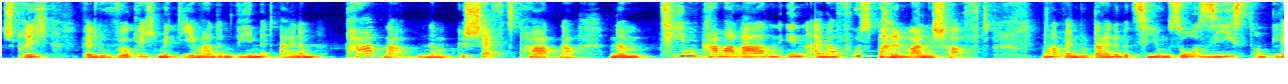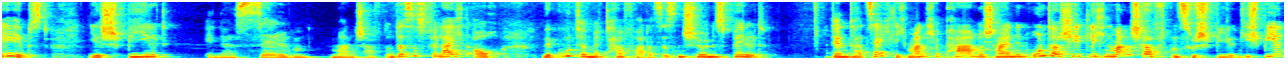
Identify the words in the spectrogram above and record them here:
Sprich, wenn du wirklich mit jemandem wie mit einem Partner, einem Geschäftspartner, einem Teamkameraden in einer Fußballmannschaft, wenn du deine Beziehung so siehst und lebst, ihr spielt in derselben Mannschaft. Und das ist vielleicht auch eine gute Metapher, das ist ein schönes Bild. Denn tatsächlich, manche Paare scheinen in unterschiedlichen Mannschaften zu spielen. Die spielen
